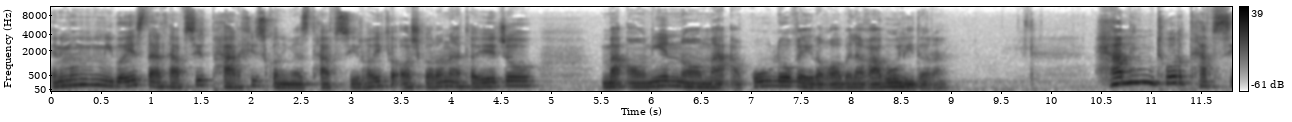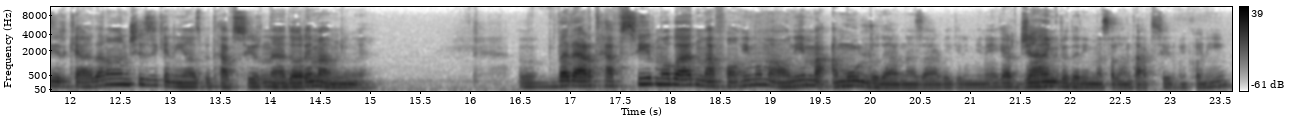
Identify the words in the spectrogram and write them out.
یعنی ما میبایست در تفسیر پرهیز کنیم از تفسیرهایی که آشکارا نتایج و معانی نامعقول و غیرقابل قبولی دارن. همینطور تفسیر کردن آن چیزی که نیاز به تفسیر نداره ممنوعه. و در تفسیر ما باید مفاهیم و معانی معمول رو در نظر بگیریم. یعنی اگر جنگ رو داریم مثلا تفسیر می‌کنیم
